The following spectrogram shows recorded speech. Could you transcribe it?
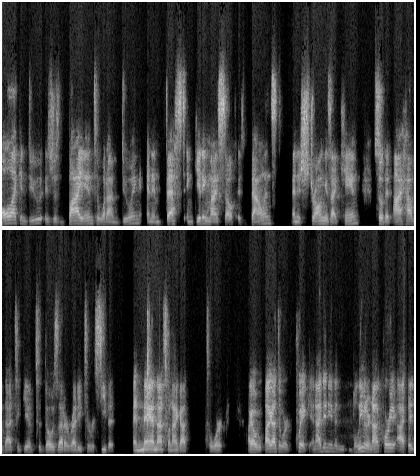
all I can do is just buy into what I'm doing and invest in getting myself as balanced and as strong as I can so that I have that to give to those that are ready to receive it. And man, that's when I got to work. I got, I got to work quick. And I didn't even believe it or not, Corey, I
